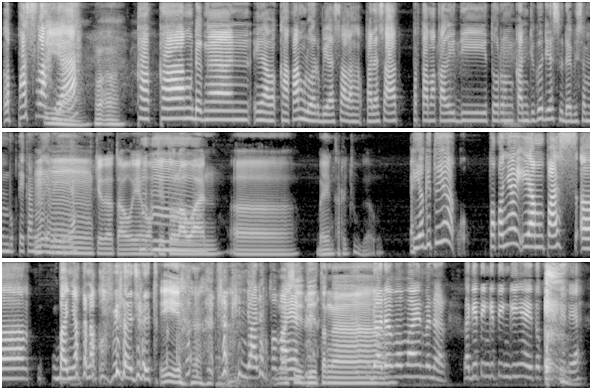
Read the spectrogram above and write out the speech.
lepas lah ya. heeh. Kakang dengan ya Kakang luar biasa lah. Pada saat pertama kali diturunkan juga dia sudah bisa membuktikan diri ya. Kita tahu yang waktu itu lawan eh Bayangkara juga. Iya gitu ya. Pokoknya yang pas eh, banyak kena covid aja itu. iya, Lagi nggak ada pemain. masih di tengah. nggak ada pemain bener. Lagi tinggi tingginya itu covid ya.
